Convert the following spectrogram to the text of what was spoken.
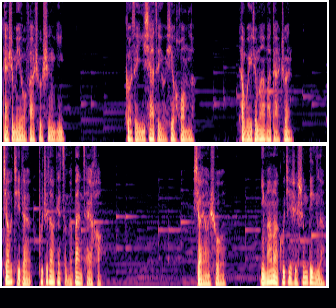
但是没有发出声音。狗子一下子有些慌了，它围着妈妈打转，焦急的不知道该怎么办才好。小羊说：“你妈妈估计是生病了，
